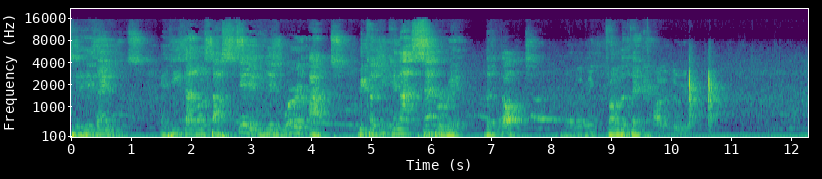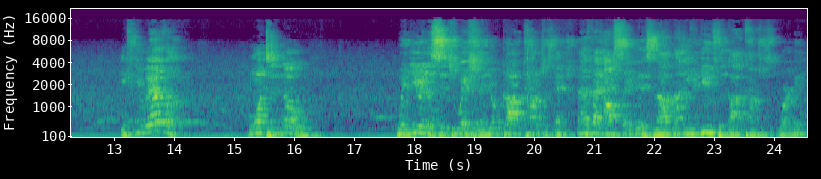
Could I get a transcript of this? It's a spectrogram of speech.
to his angels. And he's not going to stop sending his word out because you cannot separate the thought from the thinker. Hallelujah. if you ever want to know when you're in a situation and you're God conscious, and matter of fact, I'll say this, and I'll not even use the God conscious wording.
